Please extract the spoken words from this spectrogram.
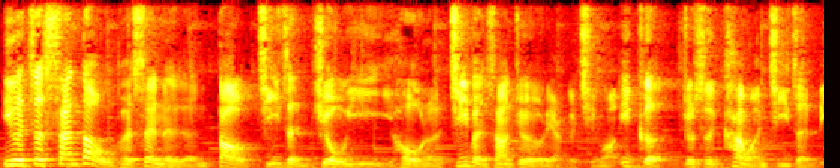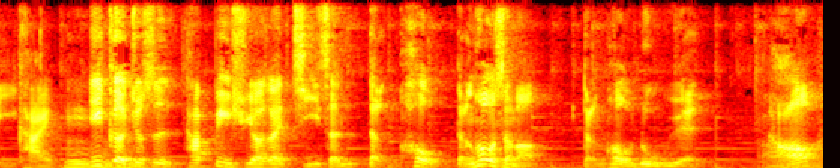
因为这三到五 percent 的人到急诊就医以后呢，基本上就有两个情况，一个就是看完急诊离开，一个就是他必须要在急诊等候，等候什么？等候入院，好，哦、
